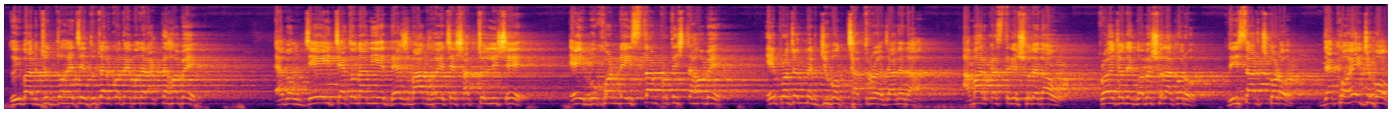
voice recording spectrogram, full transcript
দুইবার যুদ্ধ হয়েছে, দুটার কথাই মনে রাখতে হবে। এবং যেই চেতনা নিয়ে দেশ ভাগ হয়েছে সাতচল্লিশে, এই ভূখণ্ডে ইসলাম প্রতিষ্ঠা হবে। এ প্রজন্মের যুবক ছাত্ররা জানে না। আমার কাছ থেকে শুনে দাও, প্রয়োজনে গবেষণা করো রিসার্চ করো। দেখো, এই যুবক,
